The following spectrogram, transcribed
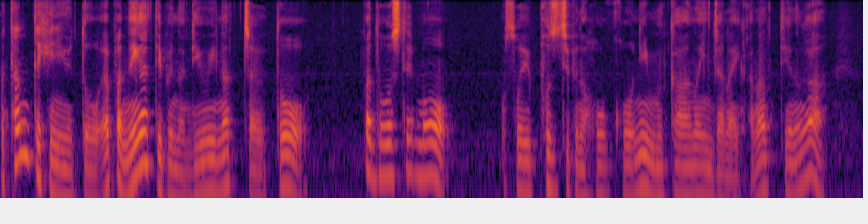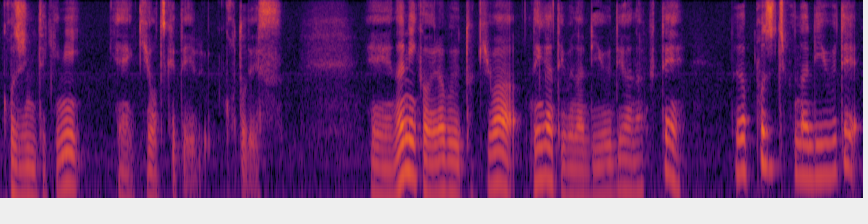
まあ、端的に言うとやっぱネガティブな理由になっちゃうと、まあ、どうしてもそういうポジティブな方向に向かわないんじゃないかなっていうのが個人的に気をつけていることです。えー、何かを選ぶ時はネガティブな理由ではなくてポジティブな理由で、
